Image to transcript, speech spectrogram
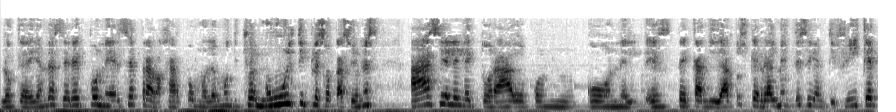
lo que deberían de hacer es ponerse a trabajar, como lo hemos dicho en múltiples ocasiones, hacia el electorado, con, con el, este, candidatos que realmente se identifiquen,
